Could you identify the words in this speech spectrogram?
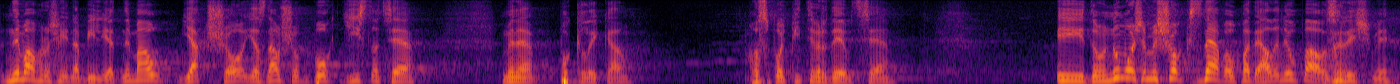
не мав грошей на білет, не мав як що. Я знав, що Бог дійсно це мене покликав. Господь підтвердив це. І думаю, ну, може, мішок з неба впаде, але не впав з грішми.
